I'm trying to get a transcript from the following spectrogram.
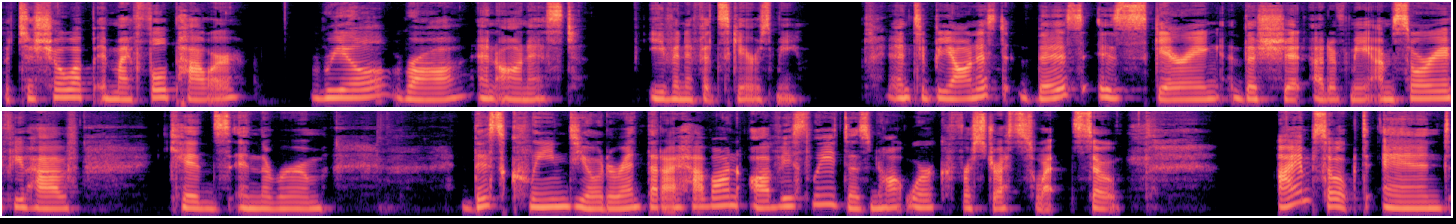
but to show up in my full power, real, raw, and honest, even if it scares me. And to be honest, this is scaring the shit out of me. I'm sorry if you have kids in the room. This clean deodorant that I have on obviously does not work for stress sweat. So I am soaked and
